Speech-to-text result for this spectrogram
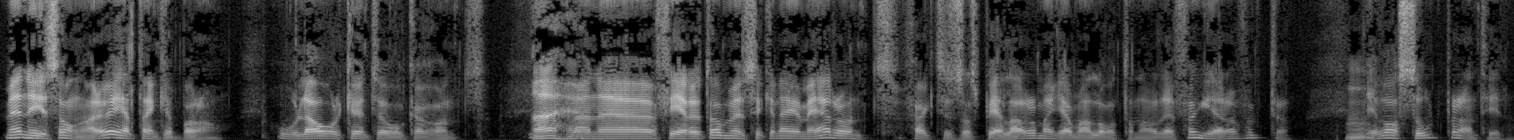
Med en ny sångare helt enkelt bara. Ola orkar ju inte åka runt. Nej, Men eh, flera av musikerna är ju med runt faktiskt och spelar de här gamla låtarna och det fungerar faktiskt. Mm. Det var stort på den tiden.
